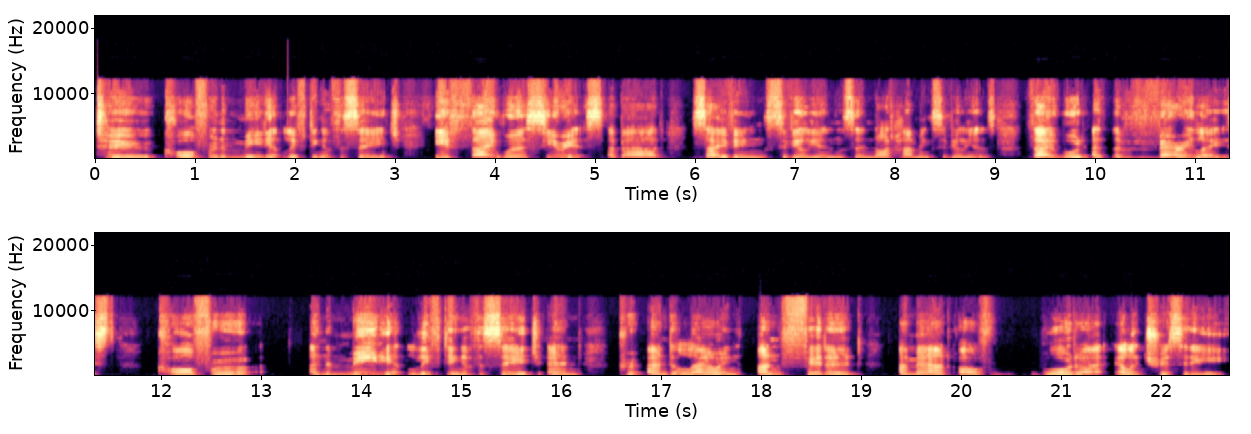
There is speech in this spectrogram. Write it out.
to call for an immediate lifting of the siege. If they were serious about saving civilians and not harming civilians, they would, at the very least, call for an immediate lifting of the siege and and allowing unfettered amount of water, electricity,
